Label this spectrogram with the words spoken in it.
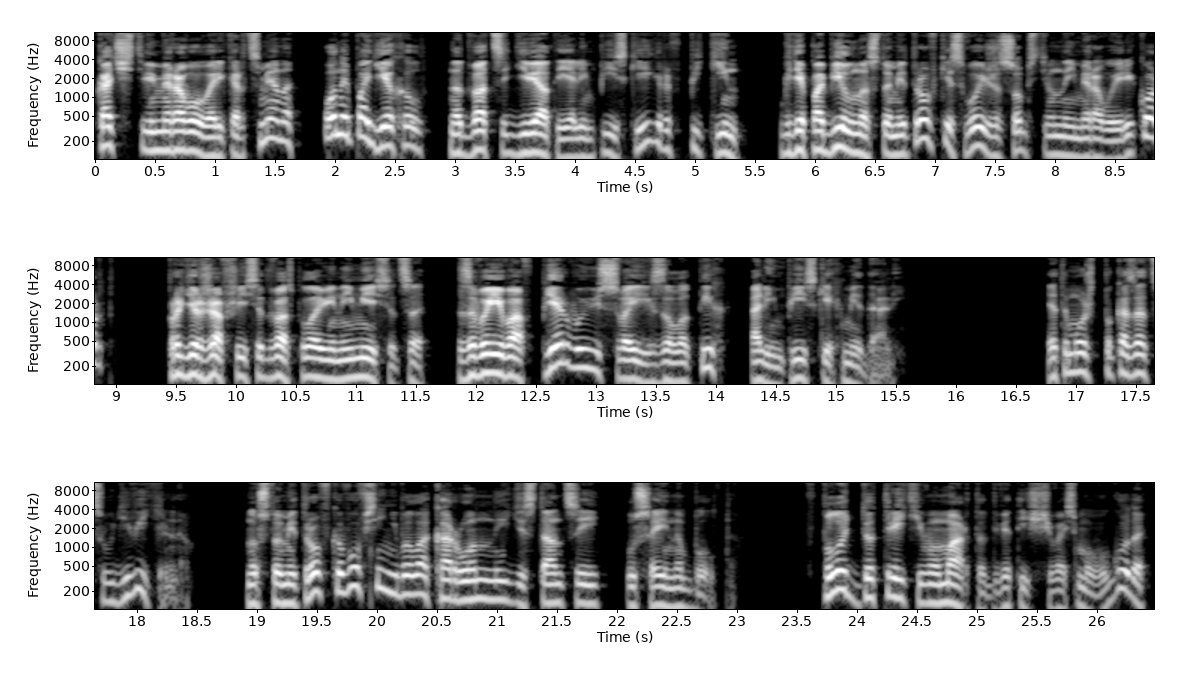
В качестве мирового рекордсмена он и поехал на 29-е Олимпийские игры в Пекин, где побил на 100-метровке свой же собственный мировой рекорд, продержавшийся два с половиной месяца, завоевав первую из своих золотых олимпийских медалей. Это может показаться удивительным, но 100-метровка вовсе не была коронной дистанцией Усейна Болта. Вплоть до 3 марта 2008 года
